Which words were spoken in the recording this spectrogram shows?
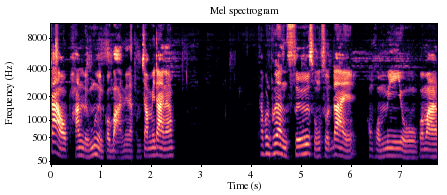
เก้าพันหรือหมื่นกว่าบาทนี่แหละผมจำไม่ได้นะครับ ถ้าเพื่อนๆซื้อสูงสุดได้ของผมมีอยู่ประมาณ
